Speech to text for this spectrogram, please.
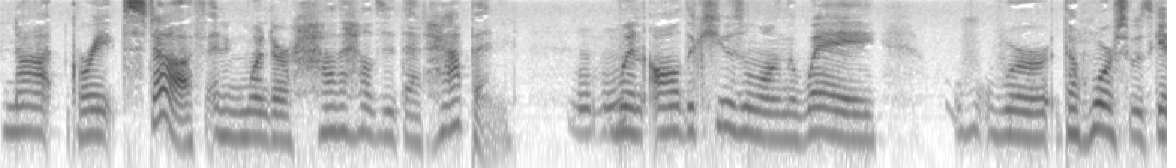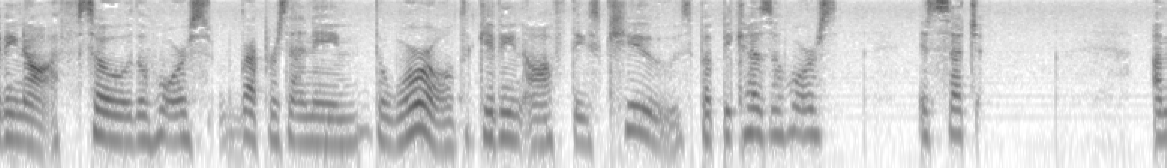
not great stuff and wonder how the hell did that happen mm-hmm. when all the cues along the way were the horse was giving off. So the horse representing the world giving off these cues. But because the horse is such a,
